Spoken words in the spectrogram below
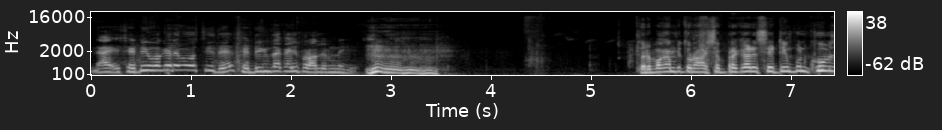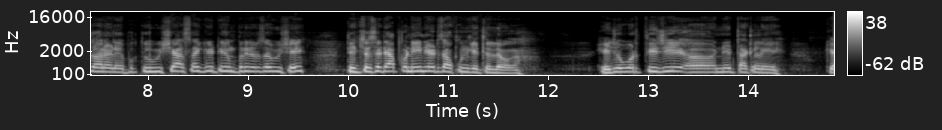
नाही सेटिंग वगैरे व्यवस्थित आहे. सेटिंगचा काही प्रॉब्लेम नाही आहे. हम्म, हम्म, हम्म. तर बघा मित्रांनो अशा प्रकारे सेटिंग पण खूप झालेलं आहे. फक्त विषय असा आहे की टेम्परेचरचा विषय त्याच्यासाठी आपण हे नेट झाकून घेतलेलं आहे बघा. हे जे वरती जी नेट टाकले की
